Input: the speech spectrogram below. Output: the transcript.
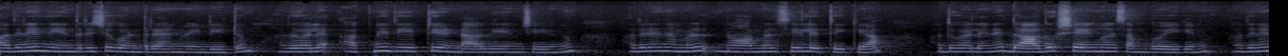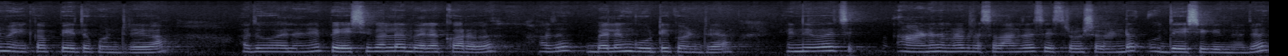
അതിനെ നിയന്ത്രിച്ചു കൊണ്ടുവരാൻ വേണ്ടിയിട്ടും അതുപോലെ അഗ്നിദീപ്തി ഉണ്ടാവുകയും ചെയ്യുന്നു. അതിനെ നമ്മൾ നോർമൽസിയിൽ എത്തിക്കുക. അതുപോലെ തന്നെ ധാതുക്ഷയങ്ങൾ സംഭവിക്കുന്നു. അതിനെ മേക്കപ്പ് ചെയ്ത് കൊണ്ടുവരിക. അതുപോലെ തന്നെ പേശികളുടെ ബലക്കുറവ് അത് ബലം കൂട്ടിക്കൊണ്ടുവരിക എന്നിവ ആണ് നമ്മൾ പ്രസവാന്തര ശുശ്രൂഷ കൊണ്ട് ഉദ്ദേശിക്കുന്നത്.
